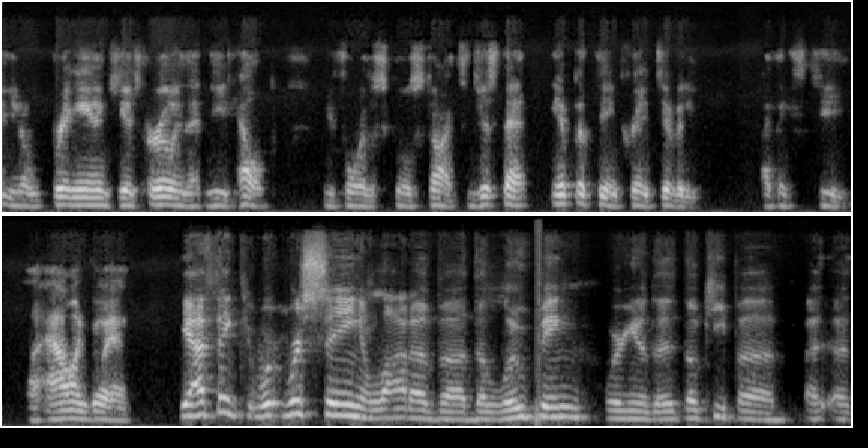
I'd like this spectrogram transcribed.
you know bringing in kids early that need help before the school starts, and just that empathy and creativity, I think, is key. Uh, Allen, go ahead. Yeah, I think we're, we're seeing a lot of uh, the looping where, you know, the, they'll keep a, a,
